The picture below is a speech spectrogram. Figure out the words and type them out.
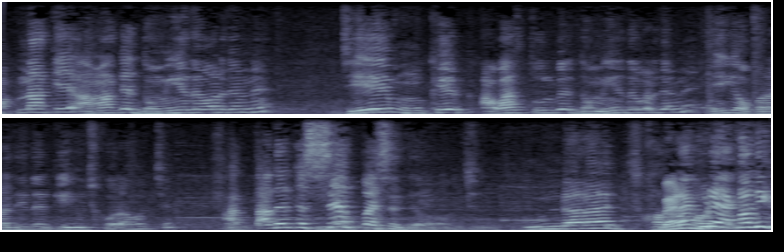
আপনাকে, আমাকে দমিয়ে দেওয়ার জন্য যে মুখের আওয়াজ তুলবে দমিয়ে দেওয়ার জন্য এই অপরাধীদেরকে ইউজ করা হচ্ছে আর তাদেরকে সেফ প্যাসেজ দেওয়া হচ্ছে। ব্যারাকপুরে একাধিক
